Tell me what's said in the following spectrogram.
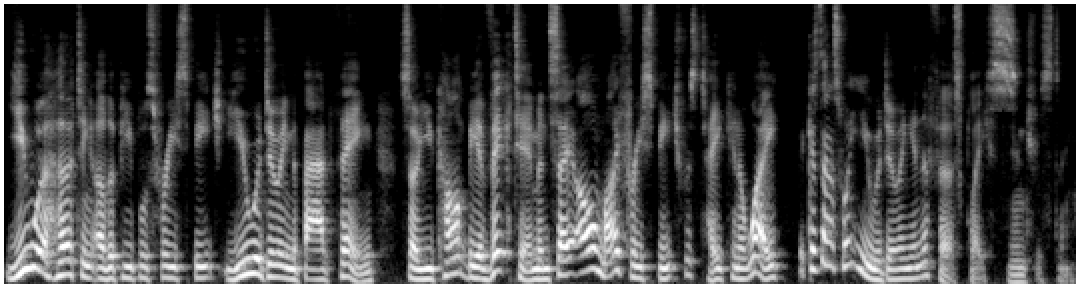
you were hurting other people's free speech, you were doing the bad thing, so you can't be a victim and say, oh, my free speech was taken away, because that's what you were doing in the first place. Interesting.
